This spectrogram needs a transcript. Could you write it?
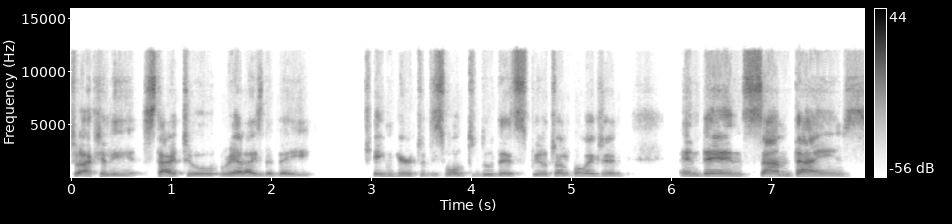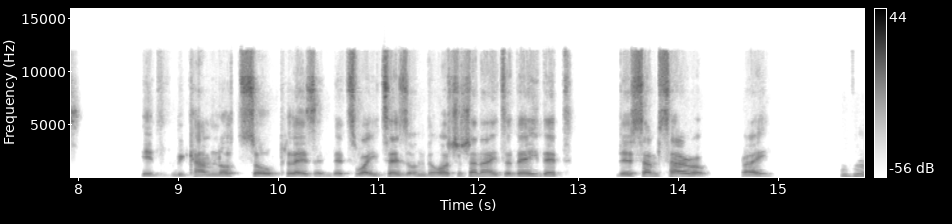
to actually start to realize that they came here to this world to do the spiritual correction. And then sometimes it become not so pleasant. That's why it says on the Rosh Hashanah, it's a day that there's some sorrow, right? Mm-hmm.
